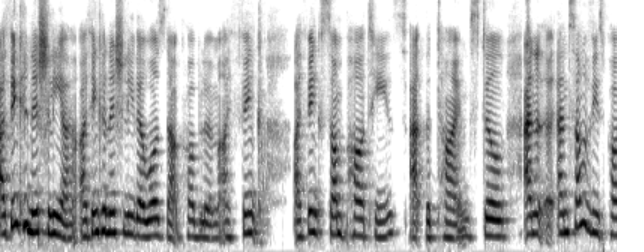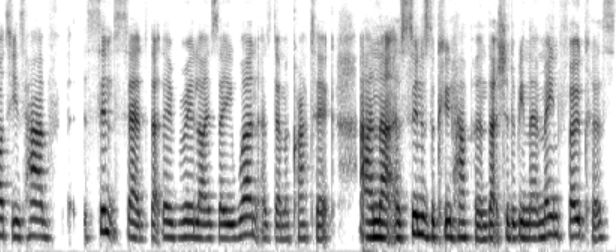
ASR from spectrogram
I think initially, yeah, I think initially there was that problem. I think I think some parties at the time still, and and some of these parties have since said that they've realized they weren't as democratic, and that as soon as the coup happened, that should have been their main focus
